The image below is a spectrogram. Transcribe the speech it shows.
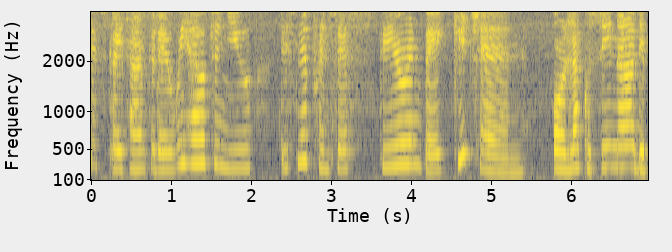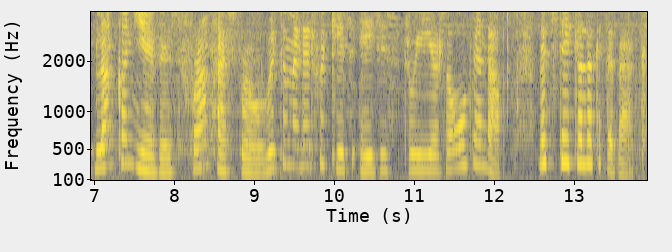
it's playtime. Today we have the new Disney Princess Stir and Bake Kitchen or La Cocina de Blancanieves from Hasbro, recommended for kids ages 3 years old and up. Let's take a look at the back.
